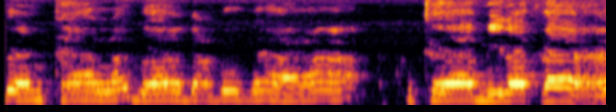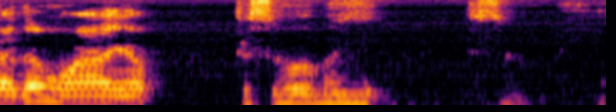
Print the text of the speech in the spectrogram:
dantaalada dhacdada ku taamila qaadan waayo tasoobaye tasoobaye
